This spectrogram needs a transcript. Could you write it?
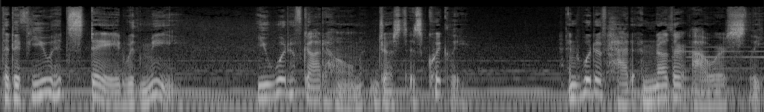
that if you had stayed with me, you would have got home just as quickly and would have had another hour's sleep.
